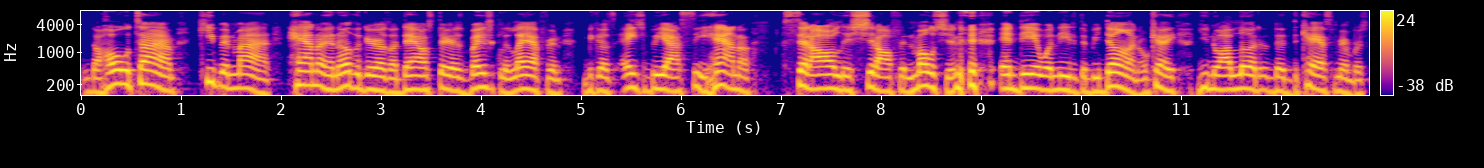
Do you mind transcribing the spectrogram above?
The whole time, keep in mind, Hannah and other girls are downstairs basically laughing because HBIC Hannah set all this shit off in motion and did what needed to be done. Okay, you know I love the, the, the cast members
